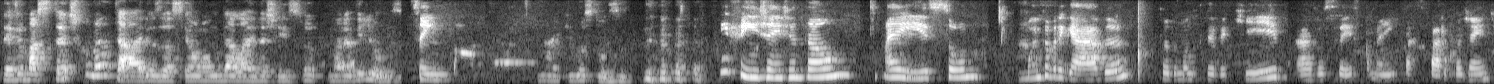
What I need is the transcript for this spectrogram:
Teve bastante comentários assim ao longo da live, achei isso maravilhoso. Sim. Ai, que gostoso. Enfim, gente, então é isso. Muito obrigada a todo mundo que esteve aqui, a vocês também que participaram com a gente.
